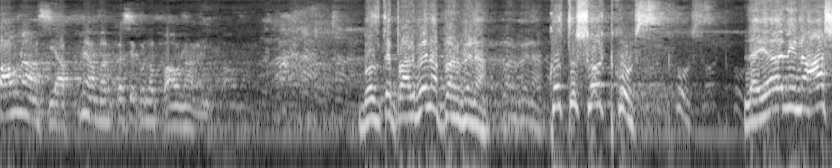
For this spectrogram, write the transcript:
পাওনা আছি। আপনি আমার কাছে কোনো পাওনা নেই। বলতে পারবে না পারবে না? কত শর্ট কোর্স লয়ালিন আশ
